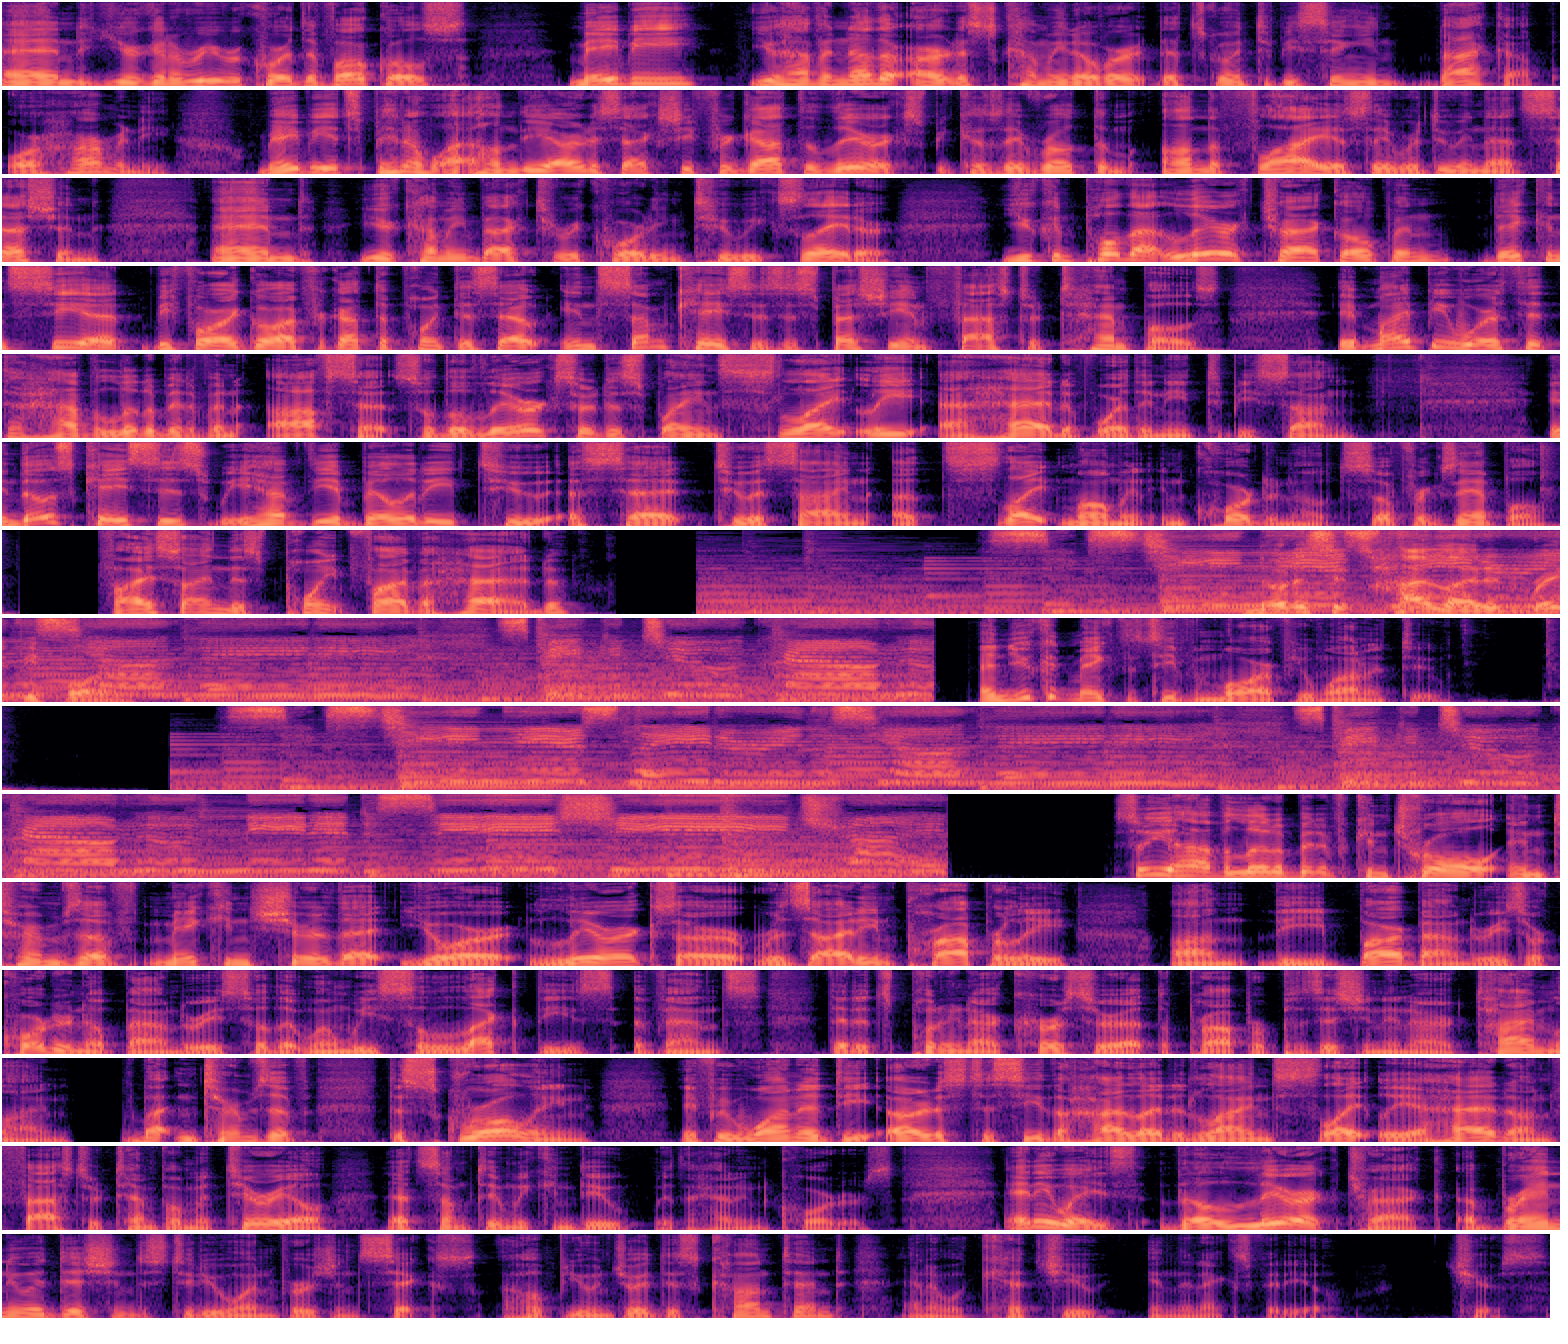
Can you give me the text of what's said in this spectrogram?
and you're going to re record the vocals Maybe you have another artist coming over that's going to be singing backup or harmony. Maybe it's been a while and the artist actually forgot the lyrics because they wrote them on the fly as they were doing that session, and you're coming back to recording two weeks later. You can pull that lyric track open, they can see it. Before I go, I forgot to point this out. In some cases, especially in faster tempos, it might be worth it to have a little bit of an offset so the lyrics are displaying slightly ahead of where they need to be sung. In those cases, we have the ability to, asset, to assign a slight moment in quarter notes. So for example, if I assign this 0.5 ahead, notice it's highlighted right before. And you could make this even more if you wanted to. 16 years later in this young lady speaking to a crowd who needed to see she tried so you have a little bit of control in terms of making sure that your lyrics are residing properly on the bar boundaries or quarter note boundaries so that when we select these events that it's putting our cursor at the proper position in our timeline. But in terms of the scrolling, if we wanted the artist to see the highlighted line slightly ahead on faster tempo material, that's something we can do with the head and quarters. Anyways, the lyric track, a brand new addition to Studio One version 6. I hope you enjoyed this content and I will catch you in the next video. Cheers.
